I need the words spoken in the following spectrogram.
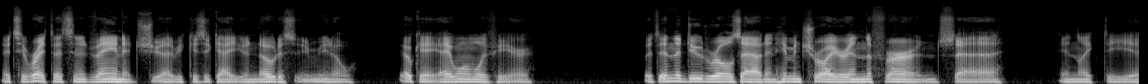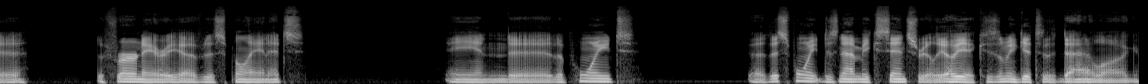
I'd say right. That's an advantage uh, because it got you to notice. You know, okay, I won't live here but then the dude rolls out, and him and Troi are in the ferns, uh, in like the uh, the fern area of this planet. And uh, the point, uh, this point does not make sense really. Oh yeah, because let me get to the dialogue.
